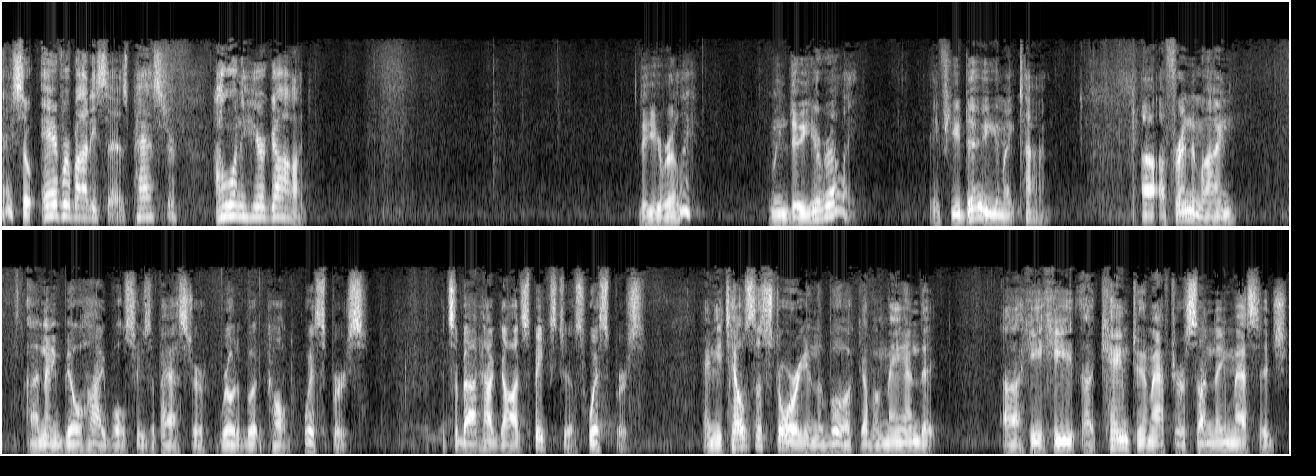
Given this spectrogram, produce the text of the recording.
Okay, so everybody says, Pastor, I want to hear God. Do you really? I mean, do you really? If you do, you make time. Uh, a friend of mine uh, named Bill Hybels, who's a pastor, wrote a book called Whispers. It's about how God speaks to us, whispers. And he tells the story in the book of a man that uh, he, he uh, came to him after a Sunday message,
